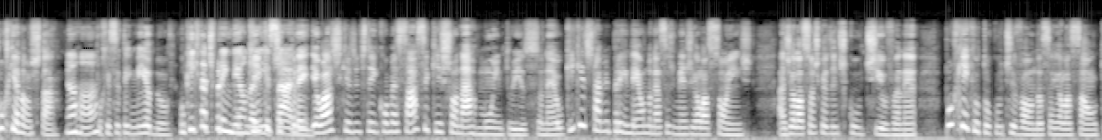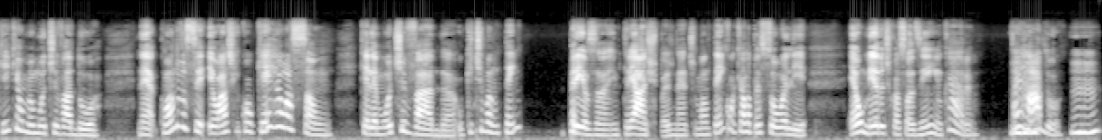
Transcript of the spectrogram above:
por que não estar? Aham. Porque você tem medo? O que que tá te prendendo o que ali, que sabe? prende? Eu acho que a gente tem que começar a se questionar muito isso, né? O que que está me prendendo nessas minhas relações? As relações que a gente cultiva, né? Por que que eu tô cultivando essa relação? O que que é o meu motivador? Né? Quando você... Eu acho que qualquer relação que ela é motivada, o que te mantém presa, entre aspas, né? Te mantém com aquela pessoa ali, é o medo de ficar sozinho, cara, tá Uhum. errado Uhum.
